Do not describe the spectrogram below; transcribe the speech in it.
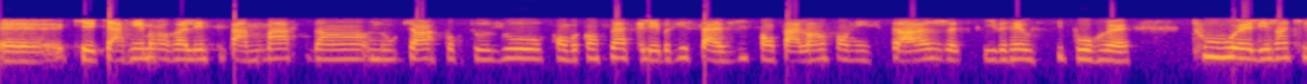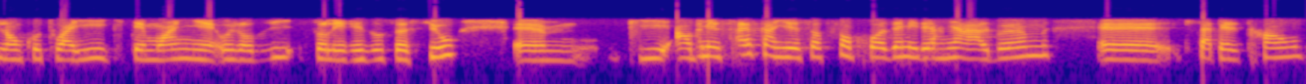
euh, que Karim aura laissé sa marque dans nos cœurs pour toujours, qu'on va continuer à célébrer sa vie, son talent, son héritage, ce qui est vrai aussi pour tous les gens qui l'ont côtoyé et qui témoignent aujourd'hui sur les réseaux sociaux. Euh, puis en 2016, quand il a sorti son troisième et dernier album, euh, qui s'appelle 30,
